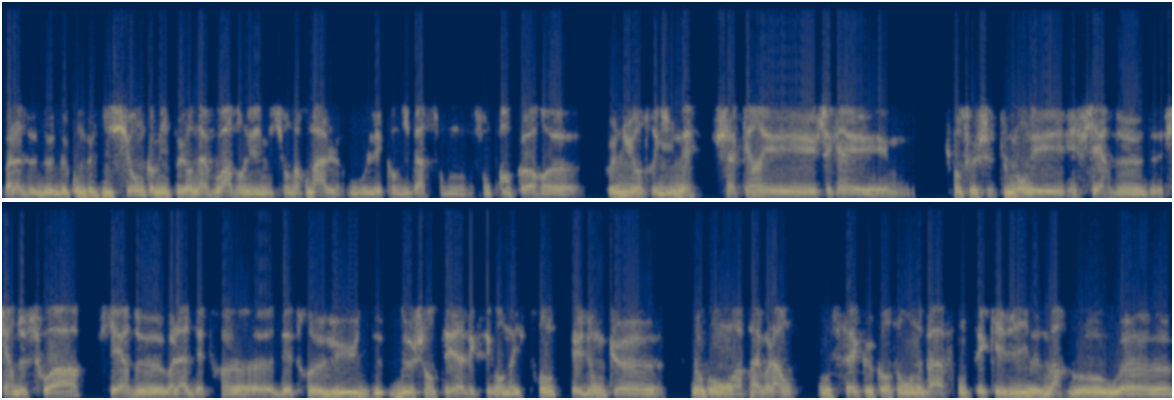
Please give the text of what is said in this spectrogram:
voilà, de, de, de compétition comme il peut y en avoir dans les émissions normales où les candidats sont, sont pas encore euh, connus entre guillemets. Chacun est, chacun est, je pense que tout le monde est, fier de, fier de soi, fier de voilà d'être euh, d'être vu, de, chanter avec ces grands maestros. Et donc euh, donc on, après voilà on, sait que quand on va affronter Kevin Margot ou, euh,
